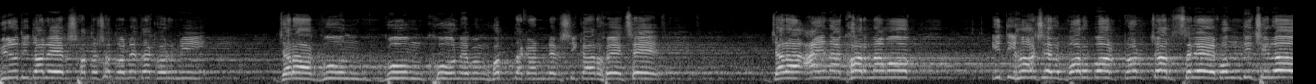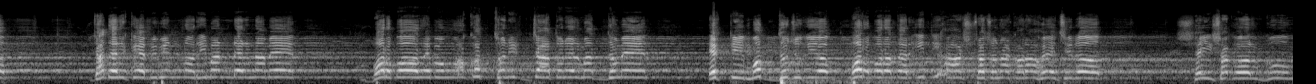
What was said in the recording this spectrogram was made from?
বিরোধী দলের শত শত নেতাকর্মী, যারা গুম গুম, খুন এবং হত্যাকাণ্ডের শিকার হয়েছে যারা আয়না ঘর নামক ইতিহাসের বর্বর টর্চার ছেলে বন্দী ছিল, যাদেরকে বিভিন্ন রিমান্ডের নামে বর্বর এবং অকথ্য নির্যাতনের মাধ্যমে একটি মধ্যযুগীয় বর্বরতার ইতিহাস রচনা করা হয়েছিল, সেই সকল গুম,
